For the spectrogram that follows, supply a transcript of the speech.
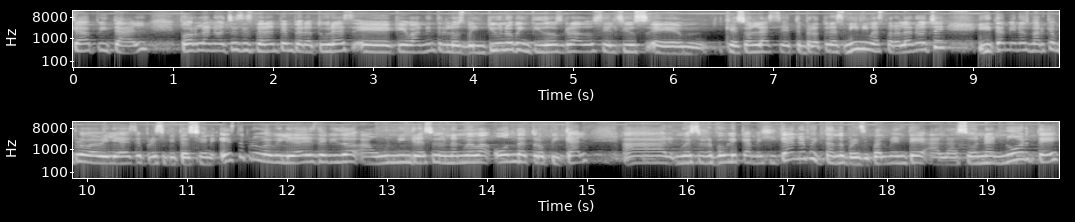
capital. Por la noche se esperan temperaturas eh, que van entre los 21 y 22 grados Celsius, em, que son las eh, temperaturas mínimas para la noche, y también nos marcan probabilidades de precipitación. Esta probabilidad es debido a un ingreso de una nueva onda tropical a nuestra República Mexicana, afectando principalmente a la zona norte,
